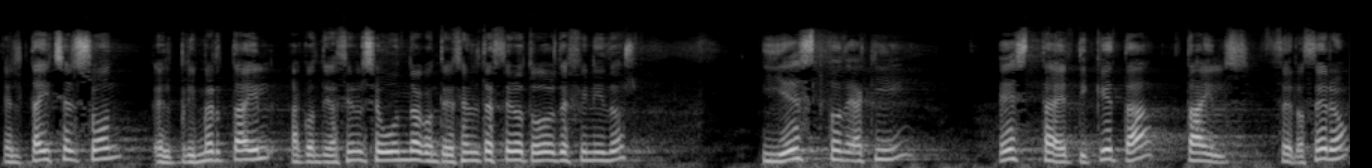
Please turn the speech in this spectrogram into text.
El tile set son el primer tile, a continuación el segundo, a continuación el tercero, todos definidos. Y esto de aquí esta etiqueta, tiles00,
